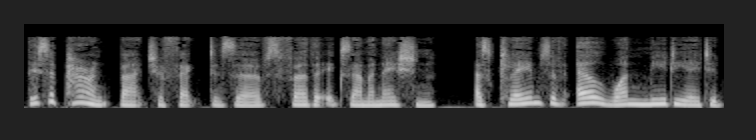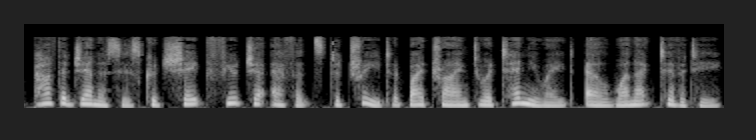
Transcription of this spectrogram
This apparent batch effect deserves further examination, as claims of L1 mediated pathogenesis could shape future efforts to treat it by trying to attenuate L1 activity.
